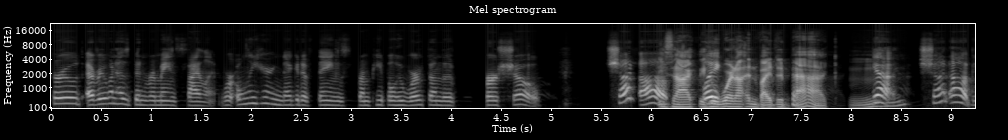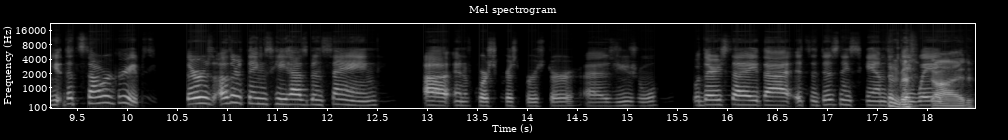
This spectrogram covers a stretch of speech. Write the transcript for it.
crew, everyone has been remained silent. We're only hearing negative things from people who worked on the first show. Shut up. Exactly. Who Like were not invited back. yeah, hmm shut up. That's sour grapes. There's other things he has been saying, uh, and of course Chris Brewster, as usual. Would they say that it's a Disney scam that they wait God.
